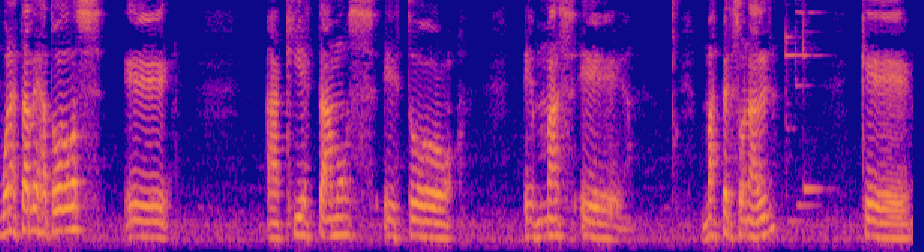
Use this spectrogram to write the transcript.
buenas tardes a todos. Eh, aquí estamos. Esto es más, eh, más personal que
